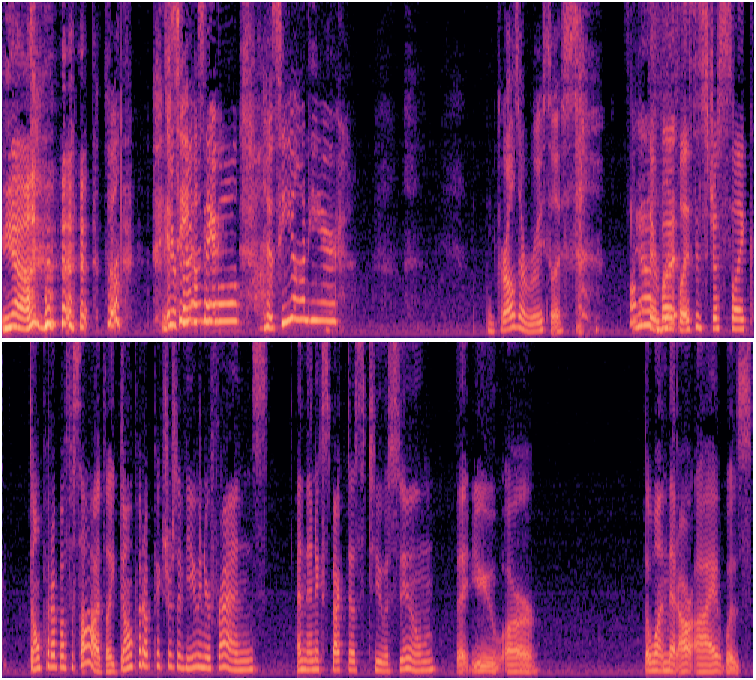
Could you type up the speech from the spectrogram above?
Yeah. Is, your he friend on here? single? Is he on here? Girls are ruthless. It's Yeah, they're but- ruthless. It's just like don't put up a facade. Like don't put up pictures of you and your friends, and then expect us to assume that you are the one that our eye was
